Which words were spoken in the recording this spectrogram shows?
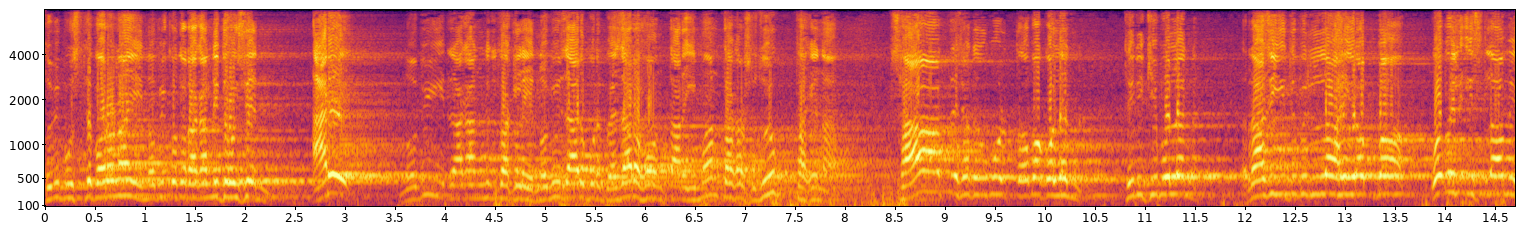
তুমি বুঝতে পারো নাই নবী কত রাগান্বিত হয়েছেন? আরে, নবী রাগান্বিত থাকলে, নবী যার উপর বেজার হন, তার ইমান থাকার সুযোগ থাকে না। সাথে সাথে উমর তবা করলেন। তিনি কি বললেন? রাজি ইদুবিল্লাহ রব্বা ওবিল ইসলামে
